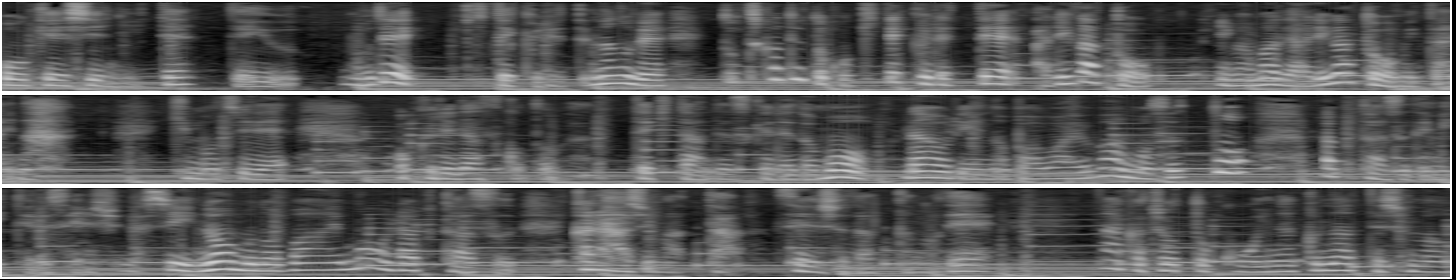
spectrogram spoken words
OKC にいてっていうので来てくれてなのでどっちかというとこう来てくれてありがとう今までありがとうみたいな 気持ちで送り出すことができたんですけれどもラウリーの場合はもうずっとラプターズで見てる選手だしノームの場合もラプターズから始まった選手だったのでなんかちょっとこういなくなってしまう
